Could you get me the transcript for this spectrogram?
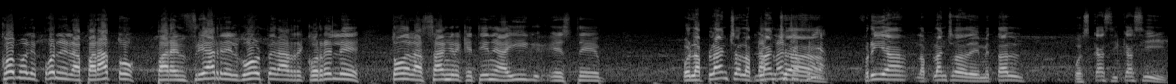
cómo le pone el aparato para enfriarle el golpe, para recorrerle toda la sangre que tiene ahí. Este, pues la plancha, la plancha, fría. la plancha de metal, pues casi, casi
